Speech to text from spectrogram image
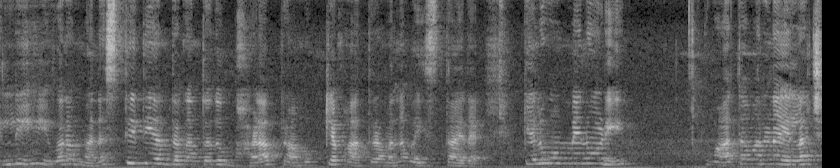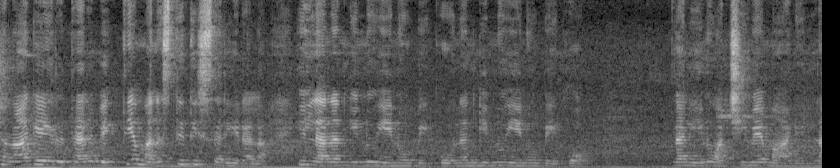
ಇಲ್ಲಿ ಇವರ ಮನಸ್ಥಿತಿ ಅಂತಕ್ಕಂಥದ್ದು ಬಹಳ ಪ್ರಾಮುಖ್ಯ ಪಾತ್ರವನ್ನು ವಹಿಸ್ತಾ ಇದೆ. ಕೆಲವೊಮ್ಮೆ ನೋಡಿ, ವಾತಾವರಣ ಎಲ್ಲ ಚೆನ್ನಾಗೇ ಇರುತ್ತೆ, ಆದರೆ ವ್ಯಕ್ತಿಯ ಮನಸ್ಥಿತಿ ಸರಿ ಇರಲ್ಲ. ಇಲ್ಲ ನನಗಿನ್ನೂ ಏನೋ ಬೇಕು ನನಗಿನ್ನೂ ಏನೋ ಬೇಕು, ನಾನೇನು ಅಚೀವೇ ಮಾಡಿಲ್ಲ.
